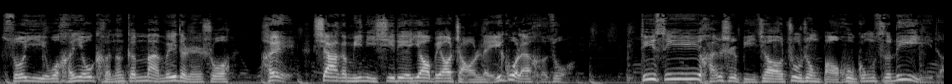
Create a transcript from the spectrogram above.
所以我很有可能跟漫威的人说：“嘿，下个迷你系列要不要找雷过来合作？”DC 还是比较注重保护公司利益的。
